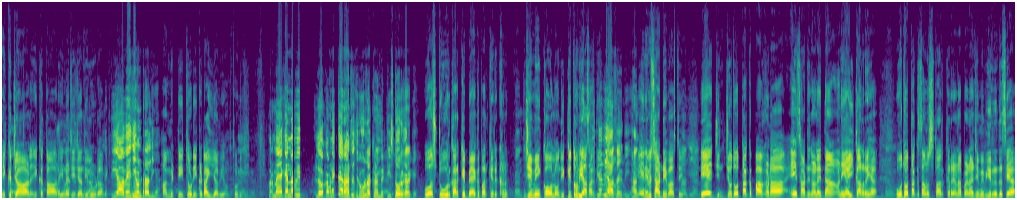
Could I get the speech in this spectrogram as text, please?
ਇੱਕ ਜਾਲ ਇੱਕ ਤਾਰ ਇਹਨਾਂ ਚੀਜ਼ਾਂ ਦੀ ਲੋੜ ਆ। ਮਿੱਟੀ ਆਵੇ ਜੀ ਹੁਣ ਟਰਾਲੀਆਂ? ਹਾਂ ਮਿੱਟੀ ਥੋੜੀ ਘਟਾਈ ਜਾਵੇ ਹੁਣ ਥੋੜੀ ਜੀ। ਪਰ ਮੈਂ ਕਹਿੰਦਾ ਵੀ ਲੋਕ ਆਪਣੇ ਘਰਾਂ 'ਚ ਜ਼ਰੂਰ ਰੱਖਣ ਮਿੱਟੀ ਸਟੋਰ ਕਰਕੇ। ਉਹ ਸਟੋਰ ਕਰਕੇ ਬੈਗ ਭਰ ਕੇ ਰੱਖਣ ਜਿਵੇਂ ਹੀ ਕਾਲ ਆਉਂਦੀ ਹੈ, ਕਿਤੋਂ ਵੀ ਆ ਸਕਦੀ ਕਿਤੇ ਵੀ ਆ ਸਕਦੀ ਹਾਂਜੀ। ਇਹ ਨਹੀਂ ਵੀ ਸਾਡੇ ਵਾਸਤੇ। ਇਹ ਜਿ- ਜਦੋਂ ਤੱਕ ਭਾਖੜਾ ਇਹ ਸਾਡੇ ਨਾਲ ਇਦਾਂ ਅਣਿਆਈ ਕਰ ਰਿਹਾ ਉਦੋਂ ਤੱਕ ਸਾਨੂੰ ਸਤਰਕ ਰਹਿਣਾ ਪੈਣਾ ਜਿਵੇਂ ਵੀਰ ਨੇ ਦੱਸਿਆ।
